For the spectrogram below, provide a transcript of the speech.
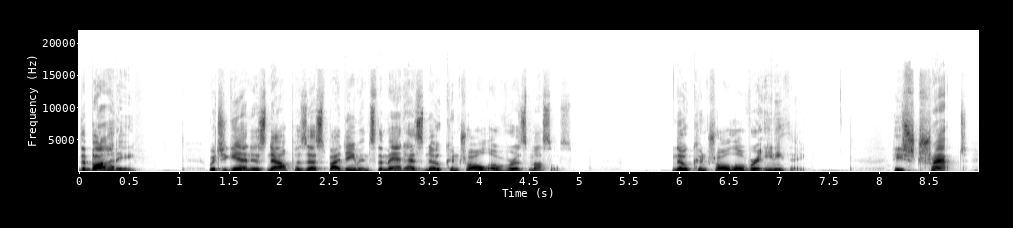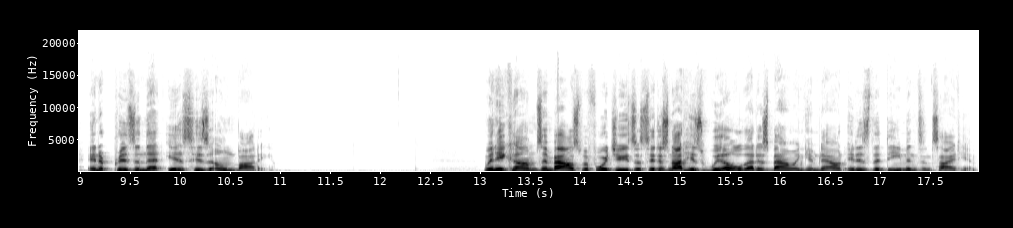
The body which again is now possessed by demons. The man has no control over his muscles, no control over anything. He's trapped in a prison that is his own body. When he comes and bows before Jesus, it is not his will that is bowing him down, it is the demons inside him.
